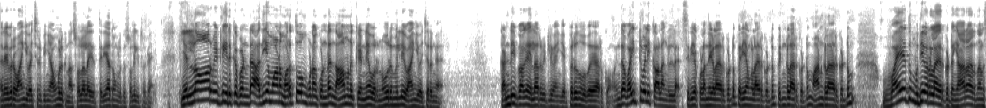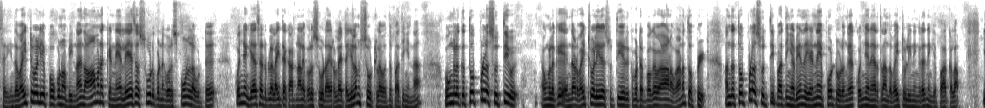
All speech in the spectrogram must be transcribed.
நிறைய பேர் வாங்கி வச்சுருப்பீங்க. அவங்களுக்கு நான் சொல்லலை இது தெரியாதவங்களுக்கு சொல்லிக்கிட்டு இருக்கேன். எல்லார் வீட்லேயும் இருக்கப்பட்ட அதிகமான மருத்துவம் குணம் கொண்ட இந்த ஆமணக்கு எண்ணெய் ஒரு நூறு மில்லி வாங்கி வச்சுருங்க. கண்டிப்பாக எல்லார் வீட்லேயும் வாங்கி பெரும் உபயோகம் இருக்கும். இந்த வயிற்று வலி காலங்களில் சிறிய குழந்தைகளாக இருக்கட்டும் பெரியவங்களாக இருக்கட்டும் பெண்களாக இருக்கட்டும் ஆண்களாக இருக்கட்டும் வயது முதியவர்களாக இருக்கட்டும் யாராக இருந்தாலும் சரி இந்த வயிற்று வலியை போக்கணும் அப்படின்னா இந்த ஆமணக்கெண்ணெயை லேசாக சூடு பண்ணுங்கள் ஒரு ஸ்பூனில் விட்டு கொஞ்சம் கேஸ் அடுப்பில் லைட்டாக காட்டினாலே பெரும் சூடாயிரும். லைட்டாக இளம் சூட்டில் வந்து பார்த்திங்கன்னா உங்களுக்கு தொப்புளை சுற்றி உங்களுக்கு எந்த வயிற்று வலியில் சுற்றி இருக்கப்பட்ட புகவான தொப்புள். அந்த தொப்புளை சுற்றி பார்த்தீங்க அப்படின்னா அந்த எண்ணெயை போட்டு விடுங்க. கொஞ்ச நேரத்தில் அந்த வயிற்று வலினுங்கிறது நீங்கள் பார்க்கலாம்.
